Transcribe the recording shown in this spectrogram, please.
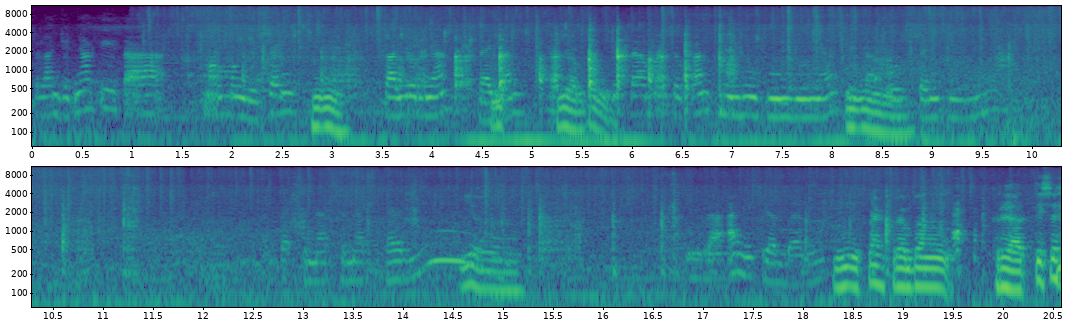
Selanjutnya kita mau menggoseng Hmm. sayurnya bayam. Iya betul. Kita masukkan bumbu-bumbunya, kita Mm-mm. oseng dulu. Sampai benar-benar dari Iya. Murahan nih brambang. Ini teh berambang gratis.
